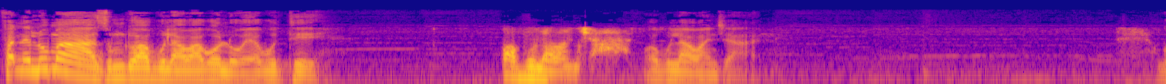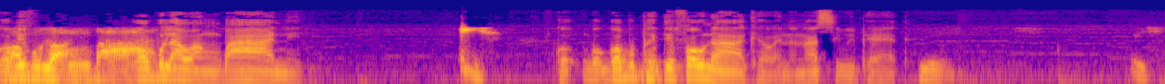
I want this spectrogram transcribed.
Fanele umazi umuntu wabulawako loya ukuthi wabulawa njani? Wabulawa njani? Wabulawa ngibani? wabulawa ngibani? Ngoba uphethe ifoni yakhe wena nasi uyiphethe. Eish.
